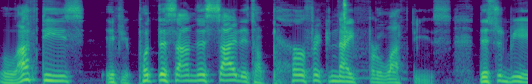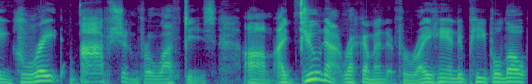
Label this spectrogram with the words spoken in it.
lefties if you put this on this side, it's a perfect knife for lefties. This would be a great option for lefties. Um, I do not recommend it for right-handed people though,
